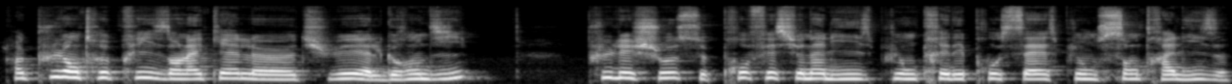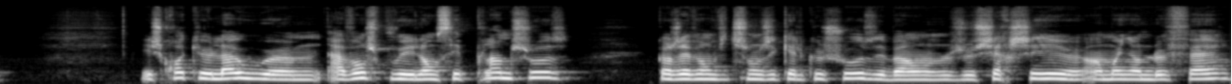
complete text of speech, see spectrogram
je crois que plus l'entreprise dans laquelle tu es, elle grandit, plus les choses se professionnalisent, plus on crée des process, plus on centralise. Et je crois que là où avant je pouvais lancer plein de choses, quand j'avais envie de changer quelque chose, et eh ben, je cherchais euh, un moyen de le faire.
